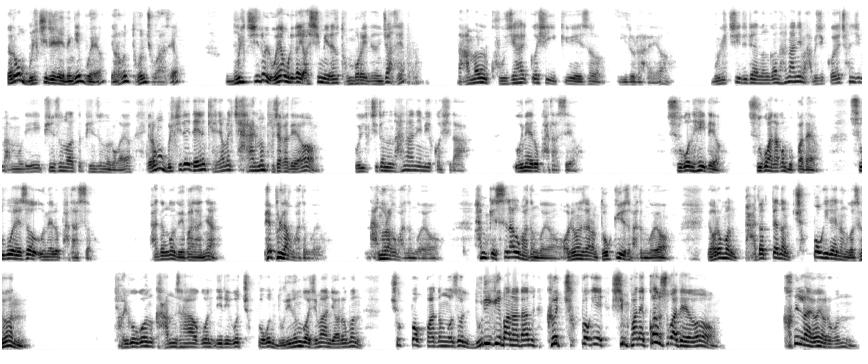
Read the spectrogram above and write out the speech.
여러분 물질이라는 게 뭐예요? 여러분 돈 좋아하세요? 물질을 왜 우리가 열심히 일해서 돈 벌어야 되는지 아세요? 남을 구제할 것이 있기 위해서 일을 하래요. 물질이라는 건 하나님 아버지 거예요. 천지 만물이 빈손으로 왔다 빈손으로 가요. 여러분 물질에 대한 개념을 잘 알면 부자가 돼요. 물질은 하나님의 것이다. 은혜로 받았어요. 수고는 해야 돼요. 수고 안 하고 못 받아요. 수고해서 은혜로 받았어. 받은 건 왜 받았냐? 베풀라고 받은 거예요. 나누라고 받은 거예요. 함께 쓰라고 받은 거예요. 어려운 사람 돕기 위해서 받은 거예요. 여러분 받았다는 축복이라는 것은 결국은 감사하고 일이고 축복은 누리는 거지만 여러분 축복받은 것을 누리기만 하단 그 축복이 심판의 건수가 돼요. 큰일 나요, 여러분.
